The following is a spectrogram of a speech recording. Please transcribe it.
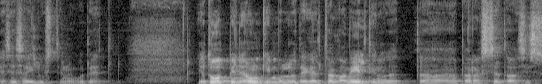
ja see sai ilusti nagu tehtud. Ja tootmine ongi mulle tegelikult väga meeldinud, et äh, pärast seda siis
